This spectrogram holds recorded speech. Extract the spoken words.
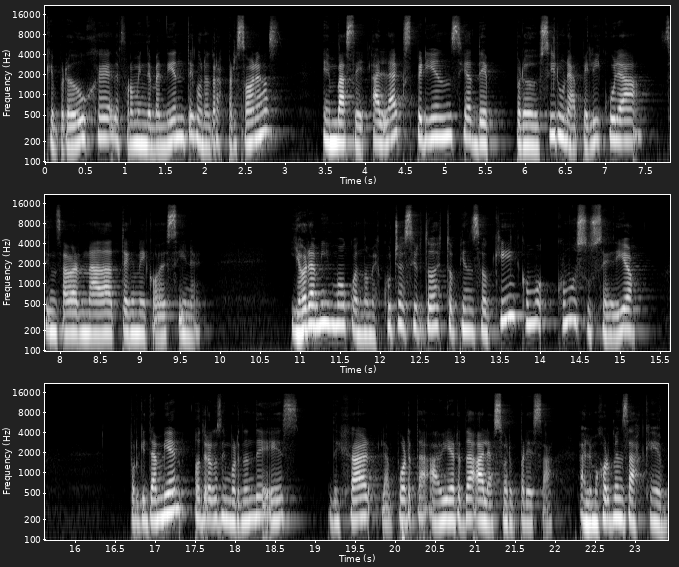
que produje de forma independiente con otras personas en base a la experiencia de producir una película sin saber nada técnico de cine. Y ahora mismo cuando me escucho decir todo esto pienso, ¿qué? ¿Cómo, cómo sucedió? Porque también otra cosa importante es dejar la puerta abierta a la sorpresa. A lo mejor pensás que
